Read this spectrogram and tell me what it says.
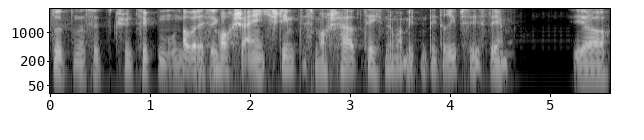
tut man es jetzt schön zippen und. Aber das machst du eigentlich, stimmt, das machst du hauptsächlich nur mal mit dem Betriebssystem. Ja,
